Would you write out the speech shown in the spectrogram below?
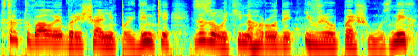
стартували вирішальні поєдинки за золоті нагороди. І вже у першому з них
